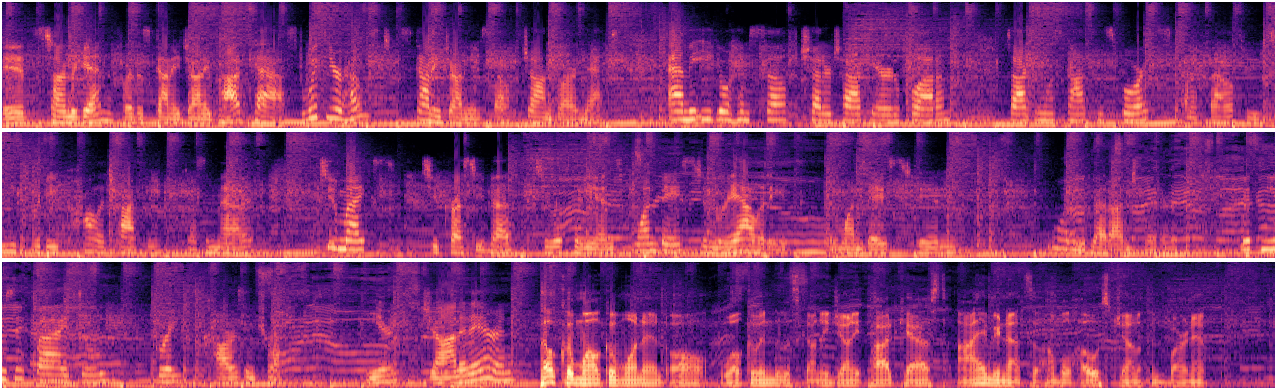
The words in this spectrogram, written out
It's time again for the Scotty Johnny podcast with your host, Scotty Johnny himself, John Barnett, and the ego himself, Cheddar Talk, Aaron Flottam, talking Wisconsin sports, NFL through D3, college hockey, doesn't matter. Two mics, two crusty vets, two opinions, one based in reality and one based in what do you bet on Twitter? With music by Delete, Greats, Cars, and Trucks. Here's John and Aaron. Welcome, welcome, one and all. Welcome into the Scotty Johnny podcast. I am your not so humble host, Jonathan Barnett.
